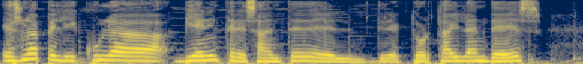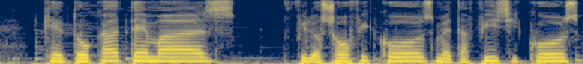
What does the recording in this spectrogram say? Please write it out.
es una película bien interesante del director tailandés que toca temas filosóficos, metafísicos,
